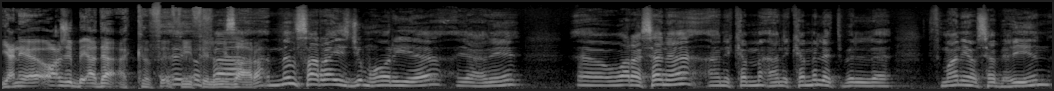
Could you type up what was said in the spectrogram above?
يعني أعجب بأدائك في, في, في الوزارة. من صار رئيس جمهورية يعني آه، ورا سنة أنا كم أنا كملت بال 78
